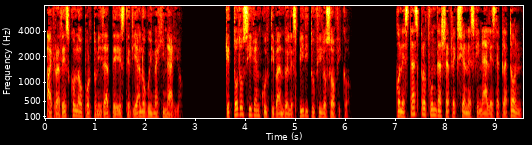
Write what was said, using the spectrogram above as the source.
Agradezco la oportunidad de este diálogo imaginario. Que todos sigan cultivando el espíritu filosófico. Con estas profundas reflexiones finales de Platón,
